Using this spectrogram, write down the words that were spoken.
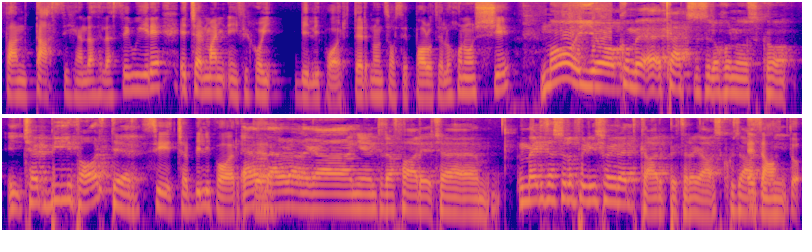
fantastiche, andatele a seguire. E c'è il magnifico Billy Porter, non so se Paolo te lo conosci. Mo io come eh, cazzo se lo conosco. C'è Billy Porter. Sì, c'è Billy Eh Porter. vabbè, allora raga, niente da fare, cioè merita solo per i suoi red carpet, raga, scusatemi. Esatto.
